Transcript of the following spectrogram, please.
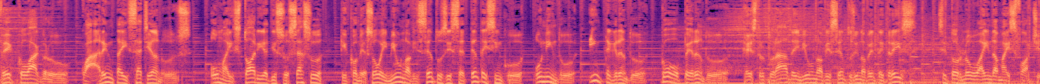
Fecoagro, 47 anos. Uma história de sucesso que começou em 1975, unindo, integrando, cooperando. Reestruturada em 1993, se tornou ainda mais forte.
